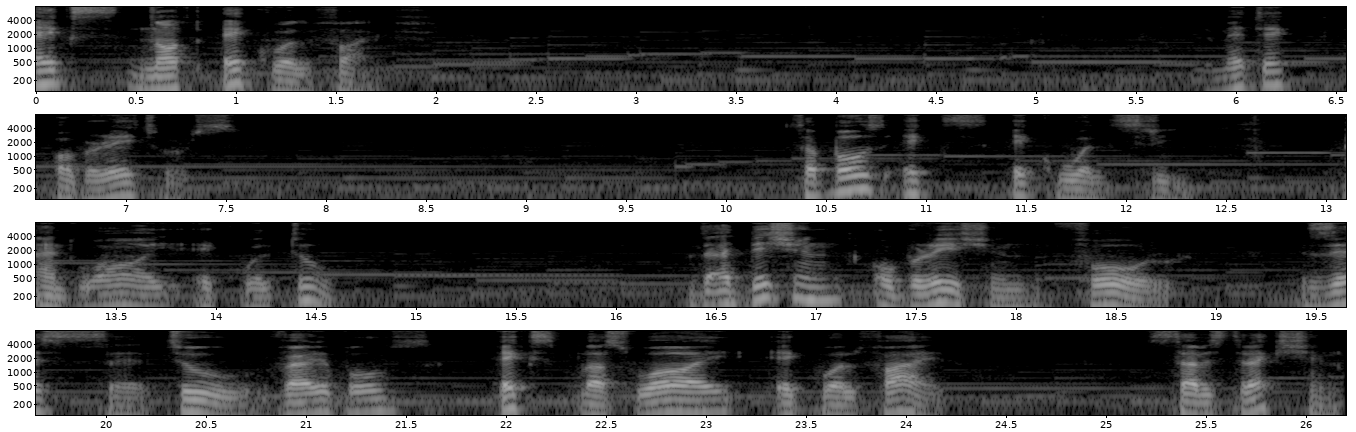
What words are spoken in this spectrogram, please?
x not equal 5 arithmetic operators. Suppose x equals 3 and y equal 2 the addition operation for these uh, two variables x plus y equal 5 subtraction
